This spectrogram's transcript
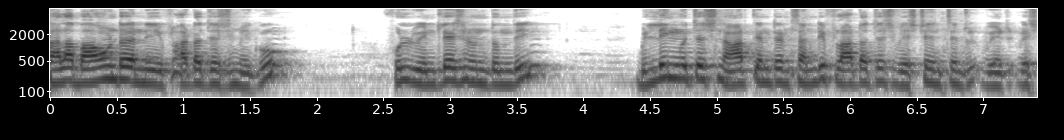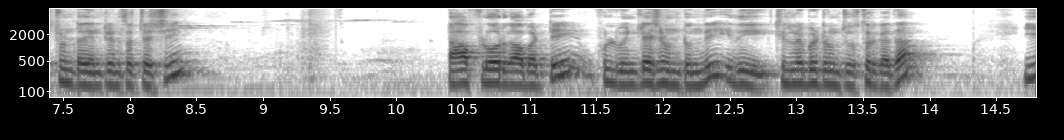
చాలా బాగుంటుందండి ఈ ఫ్లాట్ వచ్చేసి మీకు. ఫుల్ వెంటిలేషన్ ఉంటుంది. బిల్డింగ్ వచ్చేసి నార్త్ ఎంట్రన్స్ అండి ఫ్లాట్ వచ్చేసి వెస్ట్ ఎంట్రన్స్ వెస్ట్ ఉంటుంది ఎంట్రన్స్ వచ్చేసి. టాప్ ఫ్లోర్ కాబట్టి ఫుల్ వెంటిలేషన్ ఉంటుంది ఇది చిల్డ్రన్ బెడ్రూమ్ చూస్తారు కదా. ఈ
